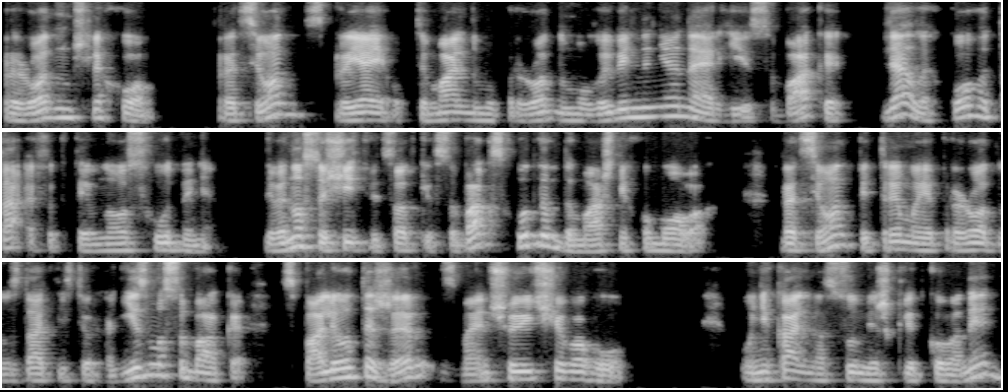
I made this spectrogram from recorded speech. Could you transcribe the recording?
природним шляхом. Раціон сприяє оптимальному природному вивільненню енергії собаки для легкого та ефективного схуднення. 96% собак схудли в домашніх умовах. Раціон підтримує природну здатність організму собаки спалювати жир, зменшуючи вагу. Унікальна суміш клітковини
